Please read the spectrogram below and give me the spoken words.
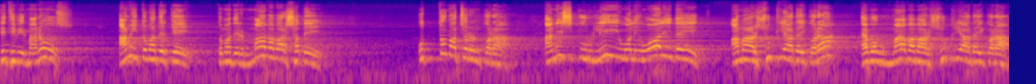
পৃথিবীর মানুষ আমি তোমাদেরকে তোমাদের মা বাবার সাথে উত্তম আচরণ করা আনিসকুরলি ওয়ালি ওয়ালি ওয়ালিদাইক, আমার শুক্রিয়া আদায় করা এবং মা বাবার শুক্রিয়া আদায় করা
